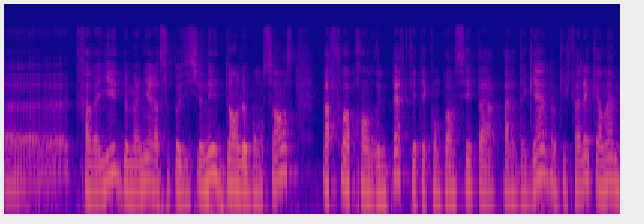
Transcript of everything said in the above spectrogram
euh, travailler de manière à se positionner dans le bon sens, parfois prendre une perte qui était compensée par, des gains. Donc il fallait quand même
